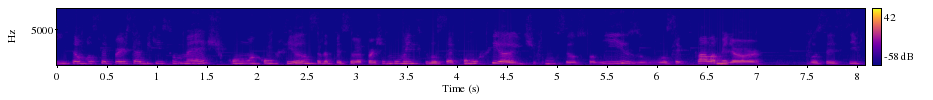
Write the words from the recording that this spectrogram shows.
então você percebe que isso mexe com a confiança da pessoa. A partir do momento que você é confiante com o seu sorriso, você fala melhor, você se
